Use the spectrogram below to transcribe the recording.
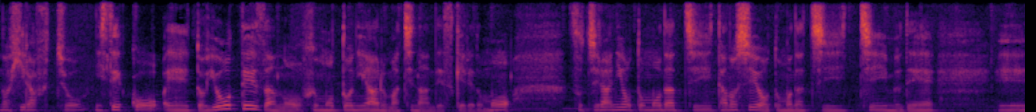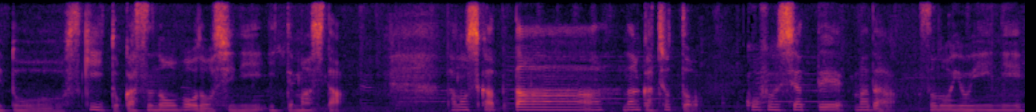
の平府町ニセコ、えーと、羊蹄山の麓にある町なんですけれどもそちらにお友達楽しいお友達チームで、えー、とスキーとかスノーボードをしに行ってました。楽しかった。なんかちょっと興奮しちゃってまだその余韻に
